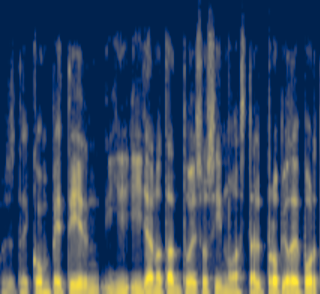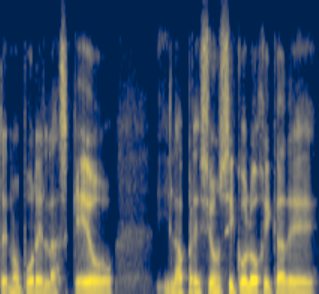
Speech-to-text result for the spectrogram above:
pues de competir y, ya no tanto eso, sino hasta el propio deporte, ¿no? Por el asqueo y la presión psicológica de,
